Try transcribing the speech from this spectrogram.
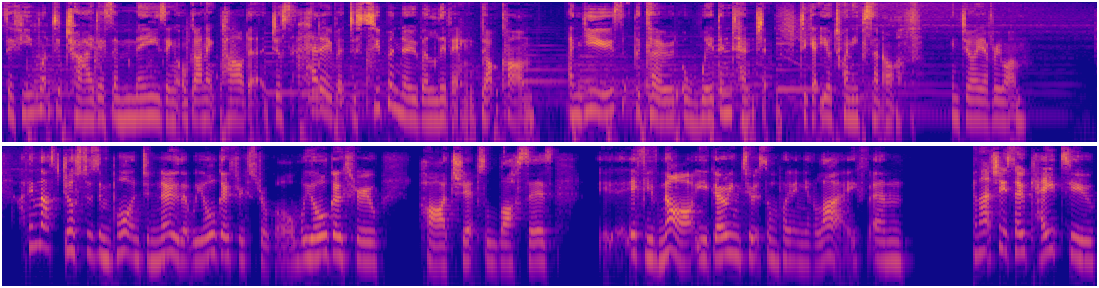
So if you want to try this amazing organic powder, just head over to supernovaliving.com and use the code with intention to get your 20% off. Enjoy everyone. I think that's just as important to know that we all go through struggle. We all go through hardships, losses. If you've not, you're going to at some point in your life. Um, and actually it's okay to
